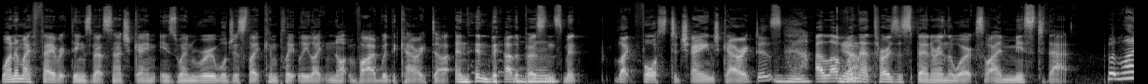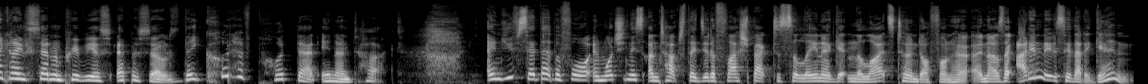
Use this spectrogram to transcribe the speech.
one of my favorite things about Snatch Game is when Rue will just like completely like not vibe with the character and then the other mm-hmm. person's meant like forced to change characters. Mm-hmm. I love Yeah. when that throws a spanner in the works, so I missed that. But like I've said in previous episodes, they could have put that in Untucked. And you've said that before. And watching this Untucked, they did a flashback to Salina getting the lights turned off on her, and I was like, I didn't need to see that again.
